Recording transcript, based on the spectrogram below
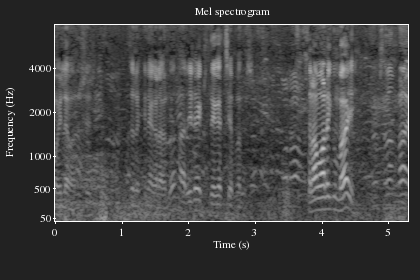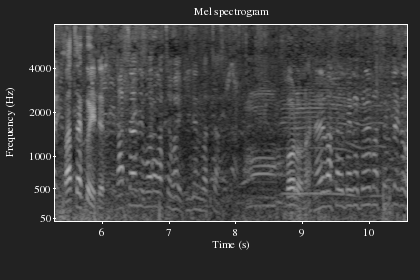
মহিলা মানুষের জন্য কেনাকাটা হলো। আর এটা একটু দেখাচ্ছি আপনাদের। সালাম আলাইকুম ভাই। বাচ্চা কই এটার? বাচ্চা আছে বড় না হ্যাঁ বাচ্চাটা দেখো তুমি বাচ্চাটা দেখো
